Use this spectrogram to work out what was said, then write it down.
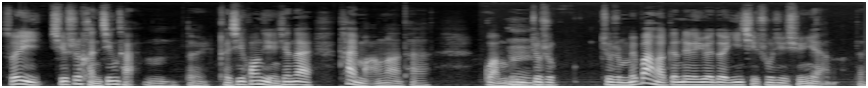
所以其实很精彩。嗯，对，可惜荒井现在太忙了，他管、嗯就是就是没办法跟这个乐队一起出去巡演了。对。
